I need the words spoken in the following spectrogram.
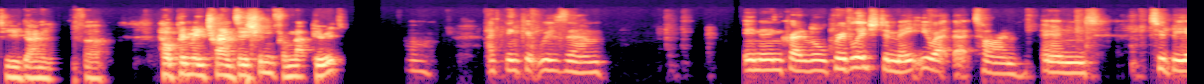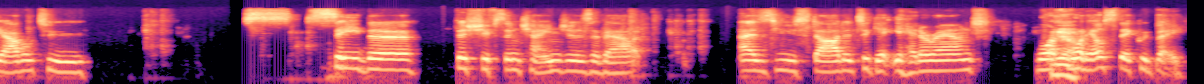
to you, Dani, for helping me transition from that period. Oh, I think it was um, an incredible privilege to meet you at that time and to be able to see the the shifts and changes about as you started to get your head around what yeah. what else there could be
